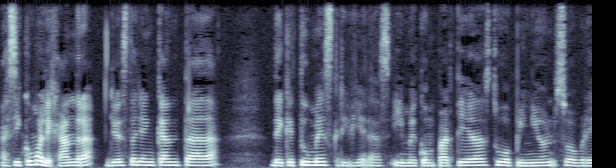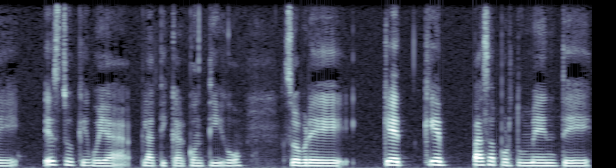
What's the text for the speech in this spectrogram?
así como Alejandra, yo estaría encantada de que tú me escribieras y me compartieras tu opinión sobre esto que voy a platicar contigo sobre qué, qué pasa por tu mente,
